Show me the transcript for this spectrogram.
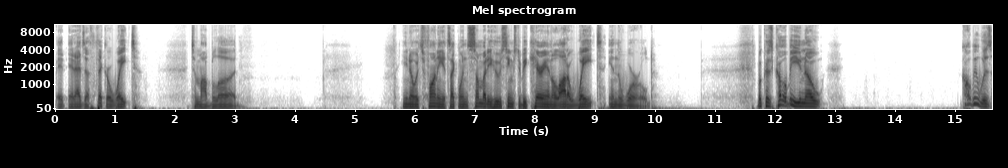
it, it adds a thicker weight to my blood. You know, it's funny. It's like when somebody who seems to be carrying a lot of weight in the world. Because Kobe, you know, Kobe was,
